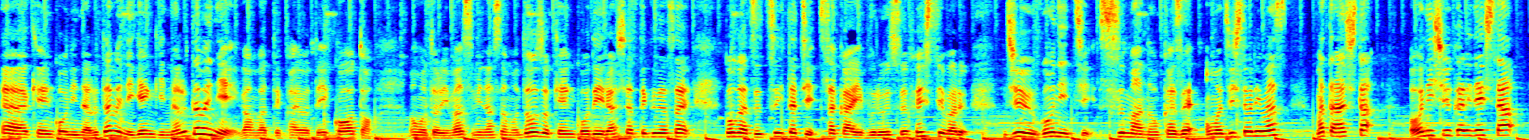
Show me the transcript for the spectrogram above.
えー健康になるために元気になるために頑張って通っていこうと思っております。皆さんもどうぞ健康でいらっしゃってください。5月1日堺ブルースフェスティバル。15日スマの風お待ちしております。また明日大西ゆかりでした。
